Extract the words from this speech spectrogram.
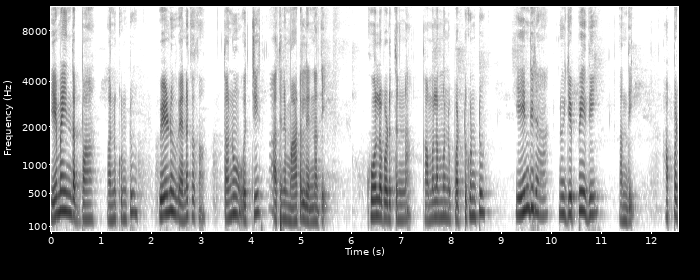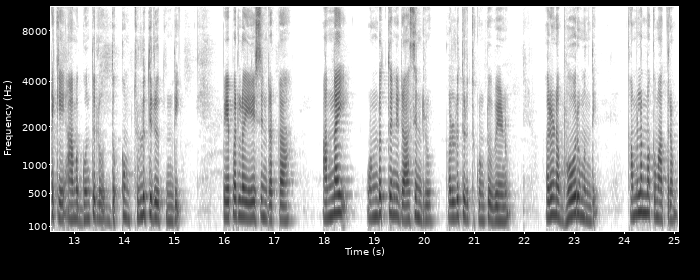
ఏమైందబ్బా? అనుకుంటూ వేణు వెనక తను వచ్చి అతని మాటలిన్నది. కూలబడుతున్న కమలమ్మను పట్టుకుంటూ ఏందిరా? నువ్వు చెప్పేది? అంది. అప్పటికే ఆమె గొంతులో దుఃఖం చుళ్ళు తిరుగుతుంది పేపర్లో వేసిండ్రక్క అన్నయ్య ఉండొచ్చని రాసిండ్రు కళ్ళు తిరుచుకుంటూ వేణు. అరుణ భోరుముంది. కమలమ్మకు మాత్రం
